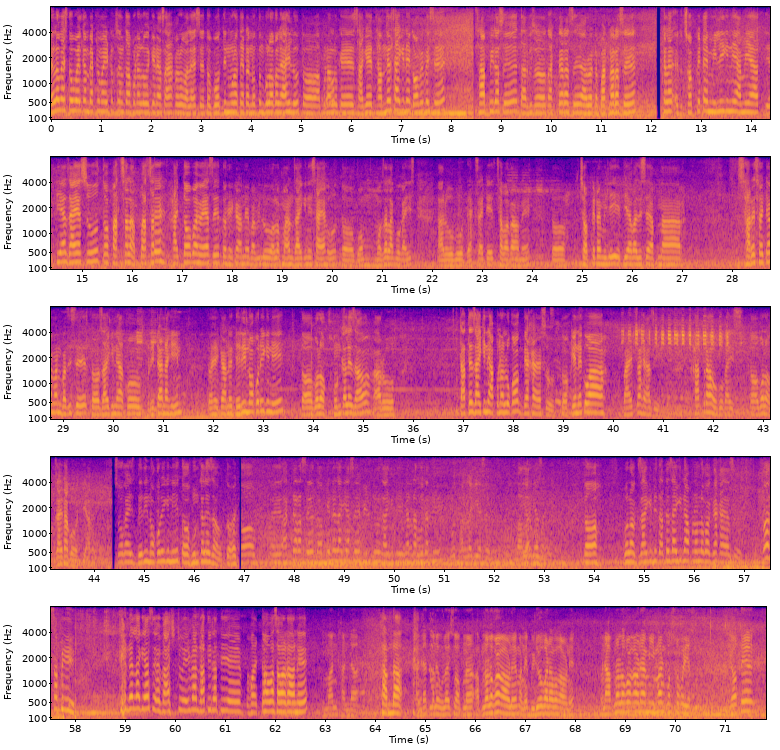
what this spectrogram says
Hello' guys তো welcome back to my YouTube channel তো আপোনালোকে কেনে আছে? আশা কৰোঁ ভালে আছে। তো বহুত দিন মূৰত এটা নতুন ব্লগলৈ আহিলোঁ। তো আপোনালোকে চাগে থামনেল চাই কিনে গমেই পাইছে। চাব্বিৰ আছে, তাৰপিছত আক্তাৰ আছে আৰু এটা পাৰ্টনাৰ আছে। চবকেইটাই মিলি কিনি আমি ইয়াত এতিয়া যাই আছোঁ। তো পাঠশালা পাঠশালা খাদ্য সভা হৈ আছে। তো সেইকাৰণে ভাবিলোঁ অলপমান যাই কিনি চাই আহোঁ। তো বৰ মজা লাগব গাইজ আৰু বহুত এক্সাইটেড চাবৰ কাৰণে। তো চবকেইটা মিলি এতিয়া বাজিছে আপোনাৰ চাৰে ছয়টামান বাজিছে তো যাই কিনে আকৌ ৰিটাৰ্ণ আহিম। তো সেইকাৰণে দেৰি নকৰি কিনি তো বলক সোনকালে যাওঁ আৰু তাতে যাই কিনে আপোনালোকক দেখাই আছোঁ। তো কেনেকুৱা বাইক আহে আজি? সাতটা হ'ব গাইজ তো বলক যাই থাকোঁ এতিয়া আৰু। চ' গাইজ দেৰি নকৰি কিনি তো সোনকালে যাওঁ। তো আক্টাৰ আছে তো কেনে লাগি আছে ফিল্ডটো যাই কিনি ইমান ৰাতি ৰাতি। বহুত ভালো লাগি আছে। ভালো লাগি আছে। তো বলক যাই কিনি তাতে যাই কিনে আপোনালোকক দেখাই আছোঁ। অ' চাব্বিৰ কেনে লাগি আছে? বাছটো ইমান ৰাতি ৰাতি সত্য সভা চাবৰ কাৰণে। ইমান ঠাণ্ডা। ঠাণ্ডা। ঠাণ্ডাত মানে ওলাইছোঁ আপোনাৰ আপোনালোকৰ কাৰণে মানে ভিডিঅ' বনাবৰ কাৰণে। মানে আপোনালোকৰ কাৰণে আমি ইমান কষ্ট কৰি আছোঁ। সিহঁতে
